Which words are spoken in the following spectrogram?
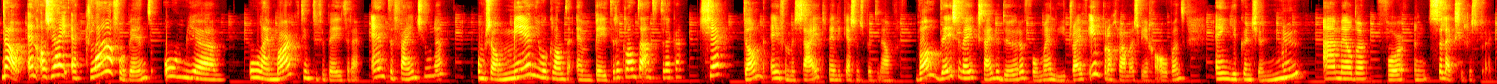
Nou, en als jij er klaar voor bent om je online marketing te verbeteren en te fine-tunen, Om zo meer nieuwe klanten en betere klanten aan te trekken? Check dan even mijn site wendykersens.nl. Want deze week zijn de deuren voor mijn Lead Drive-In programma's weer geopend. En je kunt je nu aanmelden voor een selectiegesprek.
